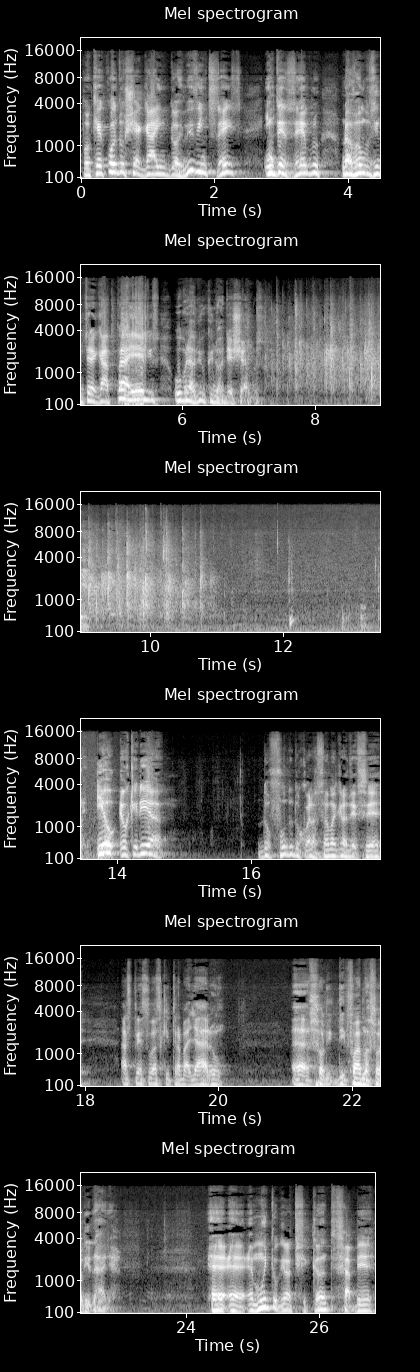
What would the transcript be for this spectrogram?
Porque quando chegar em 2026, em dezembro, nós vamos entregar para eles o Brasil que nós deixamos. E eu, eu queria, do fundo do coração, agradecer as pessoas que trabalharam uh, de forma solidária. É, é, é muito gratificante saber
